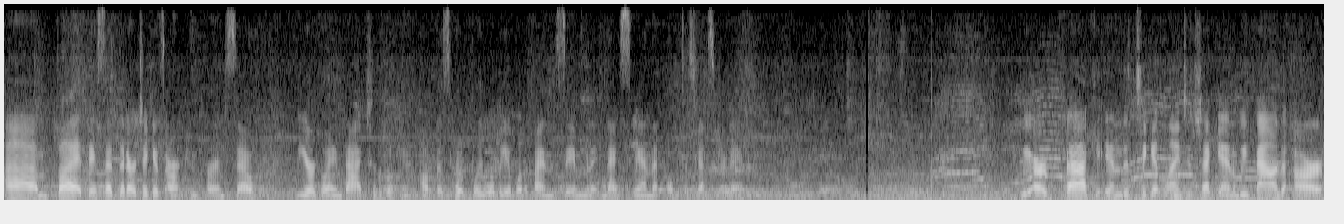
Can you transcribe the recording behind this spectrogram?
Um, but they said that our tickets aren't confirmed. So we are going back to the booking office. Hopefully we'll be able to find the same nice man that helped us yesterday. We are back in the ticket line to check in. We found our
